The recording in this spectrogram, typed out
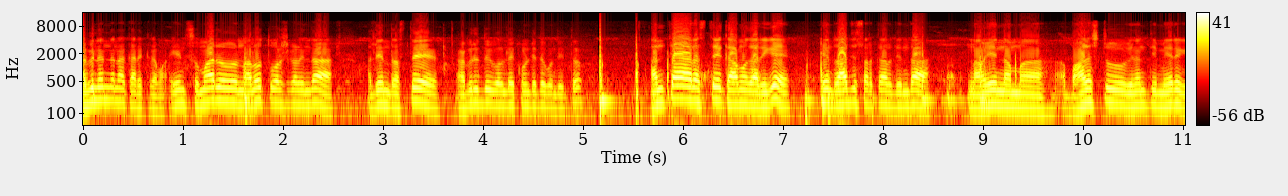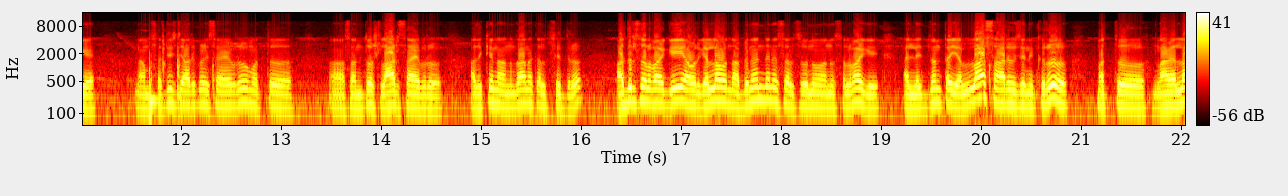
ಅಭಿನಂದನಾ ಕಾರ್ಯಕ್ರಮ. ಏನು ಸುಮಾರು ನಲವತ್ತು ವರ್ಷಗಳಿಂದ ಅದೇನು ರಸ್ತೆ ಅಭಿವೃದ್ಧಿಗೊಳ್ಳದೆ ಕುಂಠಿತಗೊಂಡಿತ್ತು ಅಂಥ ರಸ್ತೆ ಕಾಮಗಾರಿಗೆ ಏನು ರಾಜ್ಯ ಸರ್ಕಾರದಿಂದ ನಾವೇನು ನಮ್ಮ ಬಹಳಷ್ಟು ವಿನಂತಿ ಮೇರೆಗೆ ನಮ್ಮ ಸತೀಶ್ ಜಾರಕಿಹೊಳಿ ಸಾಹೇಬರು ಮತ್ತು ಸಂತೋಷ್ ಲಾಡ್ ಸಾಹೇಬರು ಅದಕ್ಕೆ ಅನುದಾನ ಕಲ್ಪಿಸಿದ್ರು. ಅದ್ರ ಸಲುವಾಗಿ ಅವ್ರಿಗೆಲ್ಲ ಒಂದು ಅಭಿನಂದನೆ ಸಲ್ಲಿಸೋನು ಅನ್ನೋ ಸಲುವಾಗಿ ಅಲ್ಲಿದ್ದಂಥ ಎಲ್ಲ ಸಾರ್ವಜನಿಕರು ಮತ್ತು ನಾವೆಲ್ಲ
